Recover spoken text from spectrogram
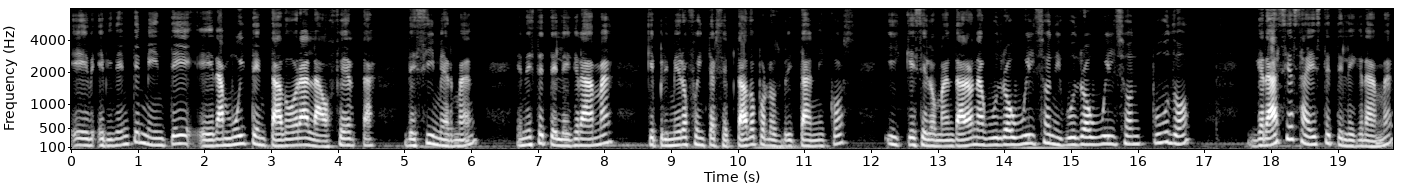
evidentemente era muy tentadora la oferta de Zimmerman en este telegrama que primero fue interceptado por los británicos y que se lo mandaron a Woodrow Wilson y Woodrow Wilson pudo, gracias a este telegrama,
